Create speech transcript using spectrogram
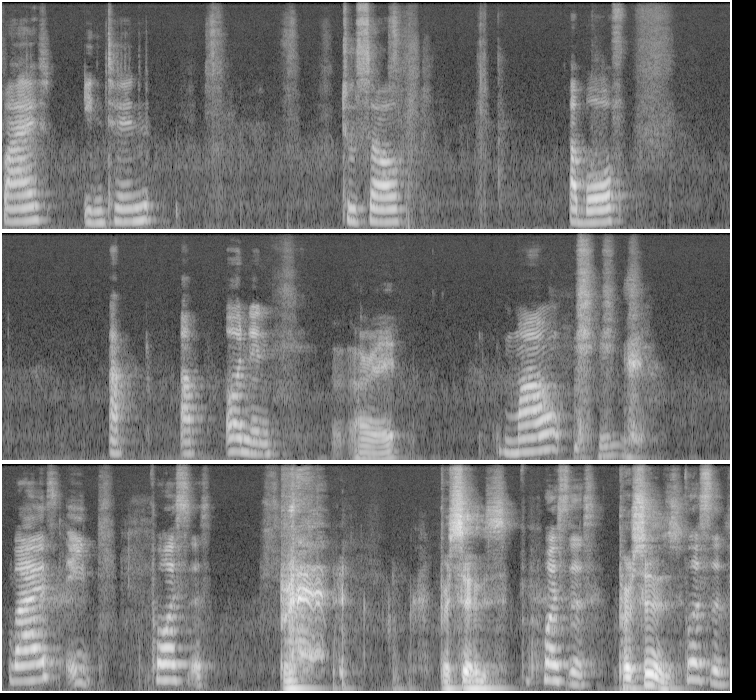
five intent to solve above up up on an All right. mount whilst it poses Pursues. poses Pursues. poses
